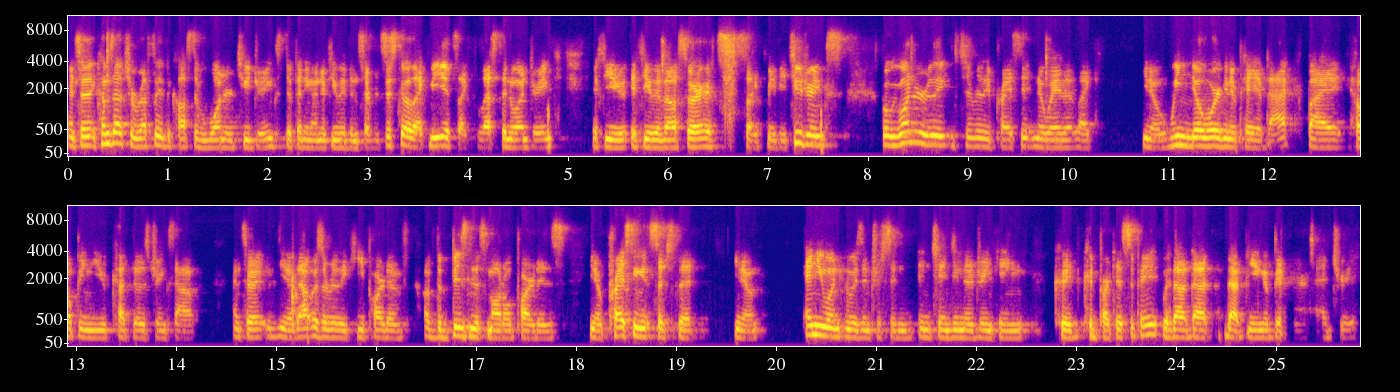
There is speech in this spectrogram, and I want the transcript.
And so it comes out to roughly the cost of one or two drinks, depending on if you live in San Francisco, like me, it's like less than one drink. If you if you live elsewhere, it's like maybe two drinks. But we wanted to really to really price it in a way that like, you know, we know we're going to pay it back by helping you cut those drinks out. And so you know that was a really key part of of the business model part is you know pricing it such that you know anyone who is interested in, in changing their drinking could could participate without that that being a barrier to entry.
